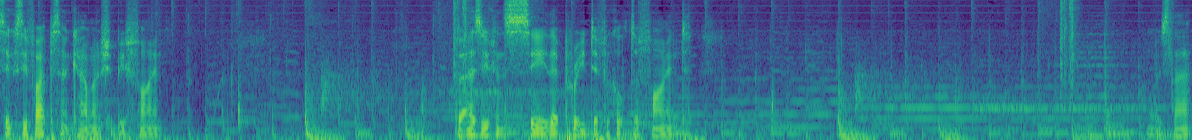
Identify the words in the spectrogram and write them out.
65% camo should be fine. But as you can see, they're pretty difficult to find. What is that?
